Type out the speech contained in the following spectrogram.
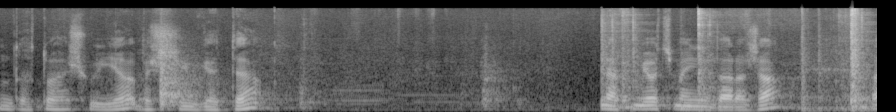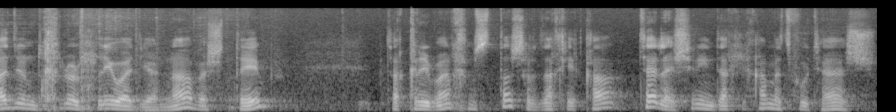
نضغطوها شوية باش تجي مقاده هنا في 180 درجة. غادي ندخلو الحليوة ديالنا باش طيب تقريبا 15 دقيقة حتى 20 دقيقة ما تفوتهاش.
